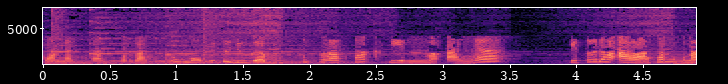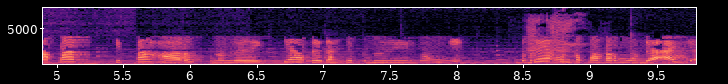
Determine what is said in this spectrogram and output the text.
mau naik transportasi umum itu juga butuh surat vaksin. Makanya itu udah alasan kenapa kita harus memiliki aplikasi peduli lindungi. Sebenarnya untuk mempermudah aja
